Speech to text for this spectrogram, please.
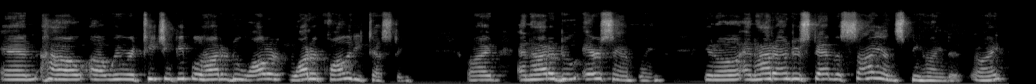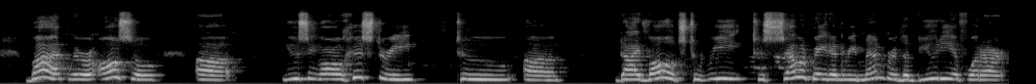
and how uh, we were teaching people how to do water, water quality testing, right, and how to do air sampling, you know, and how to understand the science behind it, right? But we were also uh, using oral history to uh, divulge to re to celebrate and remember the beauty of what our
